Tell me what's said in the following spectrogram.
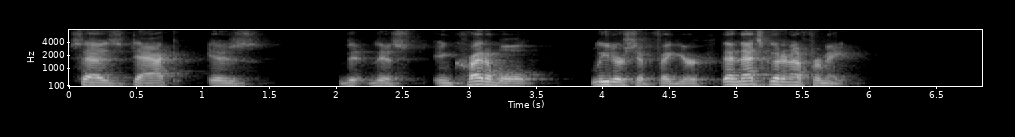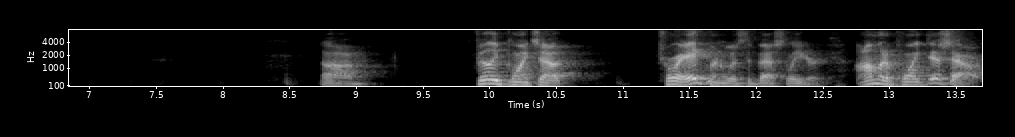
says Dak is th- this incredible leadership figure, then that's good enough for me. Um, Philly points out Troy Aikman was the best leader. I'm going to point this out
